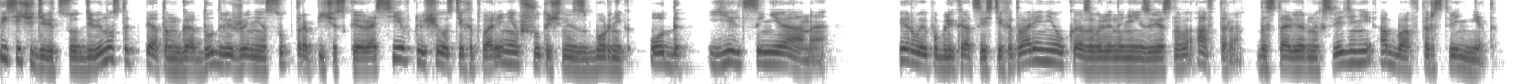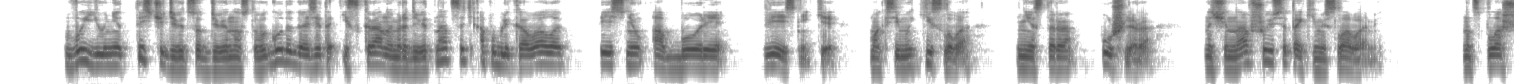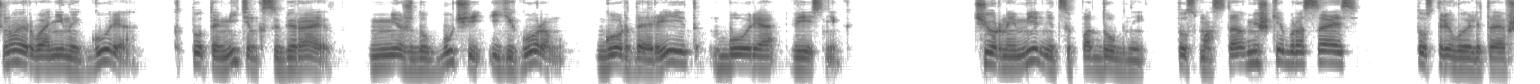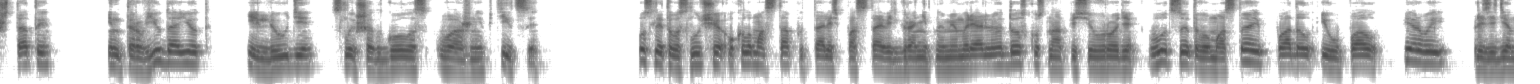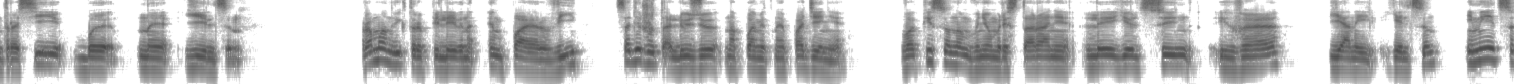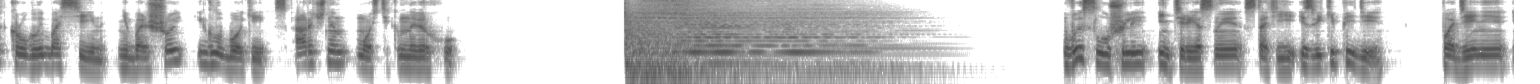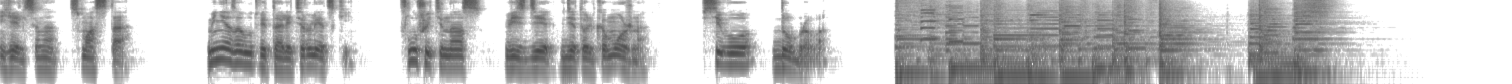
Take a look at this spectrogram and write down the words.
1995 году движение «Субтропическая Россия» включило стихотворение в шуточный сборник «Од Ельциниана». Первые публикации стихотворения указывали на неизвестного автора, достоверных сведений об авторстве нет. В июне 1990 года газета «Искра» номер 19 опубликовала песню о Боре Вестнике Максима Кислова, Нестора Пушлера, начинавшуюся такими словами – над сплошной рваниной горя кто-то митинг собирает. Между Бучей и Егором гордо реет Боря Вестник. Черной мельнице подобный, то с моста в мешке бросаясь, то стрелой летая в Штаты, интервью дает, и люди слышат голос важной птицы. После этого случая около моста пытались поставить гранитную мемориальную доску с надписью вроде «Вот с этого моста и падал и упал Первый – президент России Б. Н. Ельцин. Роман Виктора Пелевина «Empire V» содержит аллюзию на памятное падение. В описанном в нем ресторане «Le Yeltsin Ivre» «Пьяный Ельцин» имеется круглый бассейн, небольшой и глубокий, с арочным мостиком наверху. Вы слушали интересные статьи из Википедии. Падение Ельцина с моста. Меня зовут Виталий Терлецкий. Слушайте нас везде, где только можно. Всего доброго.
